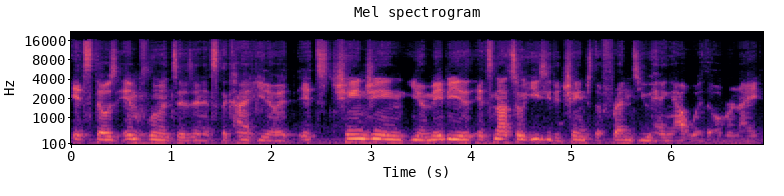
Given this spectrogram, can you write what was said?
It's those influences and it's the kind you know it, it's changing you know maybe it's not so easy to change the friends you hang out with overnight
